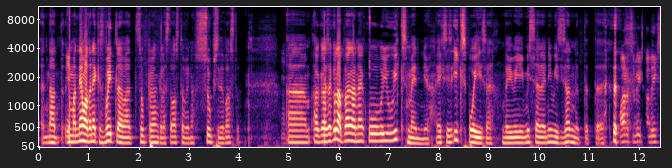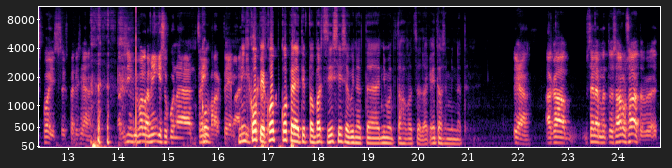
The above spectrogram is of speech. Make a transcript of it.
et nad, nemad, nemad on need, kes võitlevad superkangelaste vastu või noh, supside vastu ähm, aga see kõlab väga nagu ju X-men ju, ehk siis X-Boys või, või mis selle nimi siis on, et, et ma arvan, et see võiks olla X-Boys, see oleks päris hea. aga siin võib olla mingisugune trademark teema. mingi copy, cop-, copyright hüppab varsti sisse, sisse, kui nad äh, niimoodi tahavad seda edasi minna, et jaa, aga selles mõttes arusaadav, et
